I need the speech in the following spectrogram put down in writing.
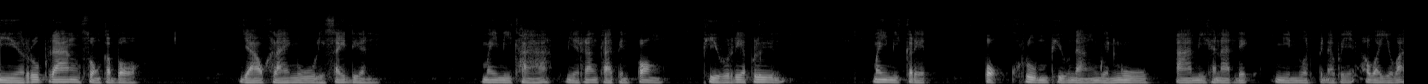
มีรูปร่างทรงกระบอก ยาวคล้ายงูหรือไส้เดือน ไม่มีขา มีร่างกายเป็นป้อง ผิวเรียบลื่น ไม่มีเกร็ด ปกคลุมผิวหนังเหมือนงู ตามีขนาดเล็ก มีหนวดเป็นอวัยอวัยวะ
